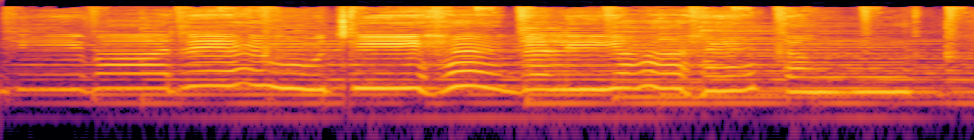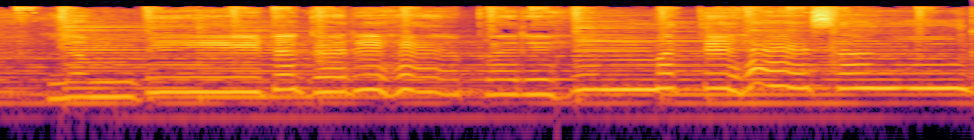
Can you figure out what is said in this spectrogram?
दीवारें ऊँची है, गलिया है तंग। लंबी डगर है, पर हिम्मत है संग।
